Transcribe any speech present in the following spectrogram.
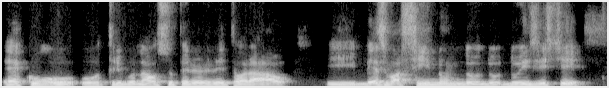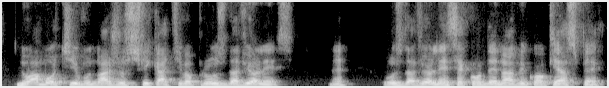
é com o, o, Tribunal Superior Eleitoral e mesmo assim não, não, não existe, não há motivo, não há justificativa para o uso da violência. Né? O uso da violência é condenável em qualquer aspecto.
